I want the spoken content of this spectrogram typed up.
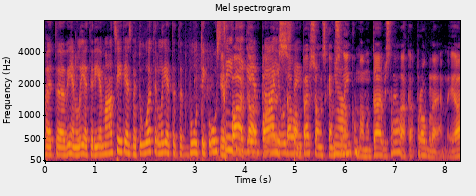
bet uh, viena lieta ir iemācīties, bet otra lieta tad būt tik uzcītīgiem pāri savam teikt. personiskajam jā. slinkumam, un tā ir vislielākā problēma. Jā,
